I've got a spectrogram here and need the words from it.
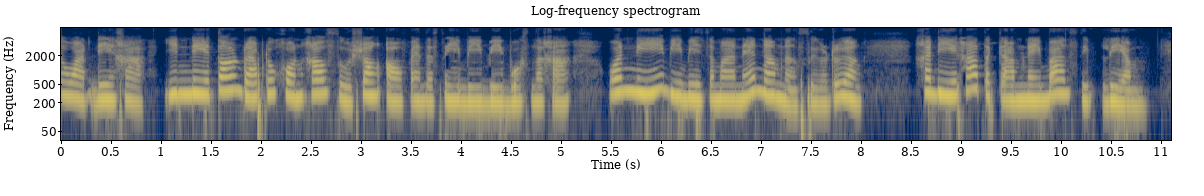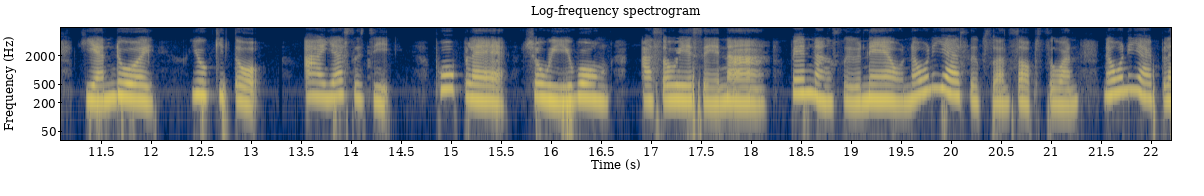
สวัสดีค่ะ ยินดีต้อนรับทุกคนเข้าสู่ช่อง All Fantasy BB Books นะคะ วันนี้ BB จะมาแนะนำหนังสือเรื่อง คดีฆาตกรรมในบ้านสิบเหลี่ยม เขียนโดยยูกิโตะ อายาสึจิ ผู้แปล ชวีวงศ์อัศเวเสนา เป็นหนังสือแนว นวนิยายสืบสวนสอบสวน นวนิยายแปล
